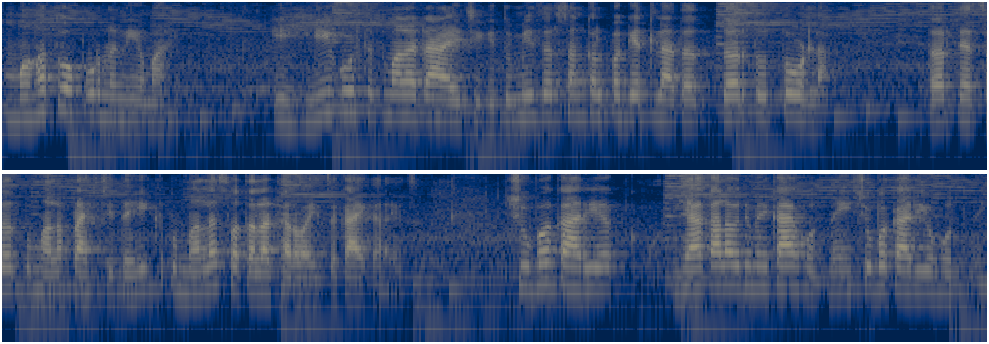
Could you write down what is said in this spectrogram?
महत्त्वपूर्ण नियम आहे की ही गोष्ट तुम्हाला टाळायची की तुम्ही जर संकल्प घेतला तर जर तो तोडला तर त्याचं तुम्हाला प्रायश्चितही तुम्हाला स्वतःला ठरवायचं काय करायचं. शुभ कार्य ह्या कालावधीमध्ये काय होत नाही शुभ कार्य होत नाही.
